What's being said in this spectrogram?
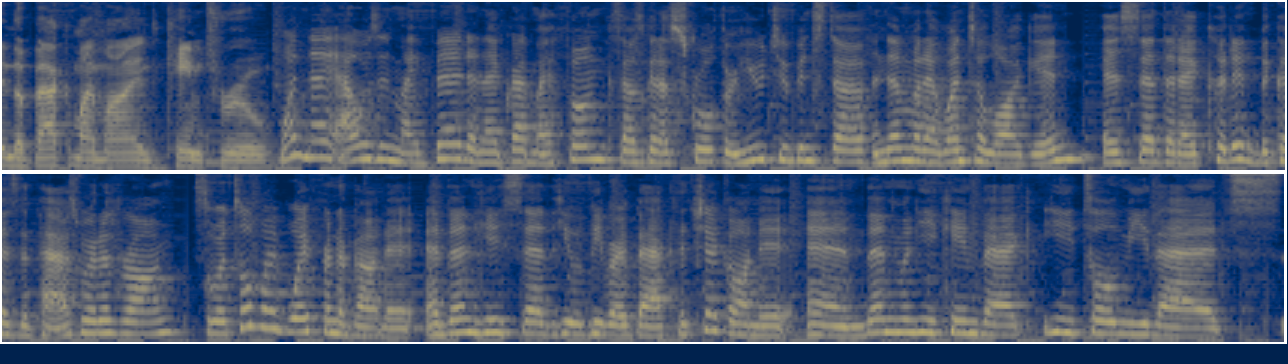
in the back of my mind came true. One night I was in my bed and I grabbed my phone because I was gonna scroll through YouTube and stuff. And then when I went to log in, it said that I couldn't because the password is wrong. So I told my boyfriend about it. And then he said he would be right back to check on it. And then when he came back, he told me that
